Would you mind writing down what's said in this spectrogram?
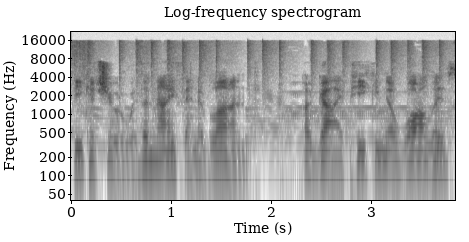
Pikachu with a knife and a blunt. A guy peeking a wall is?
